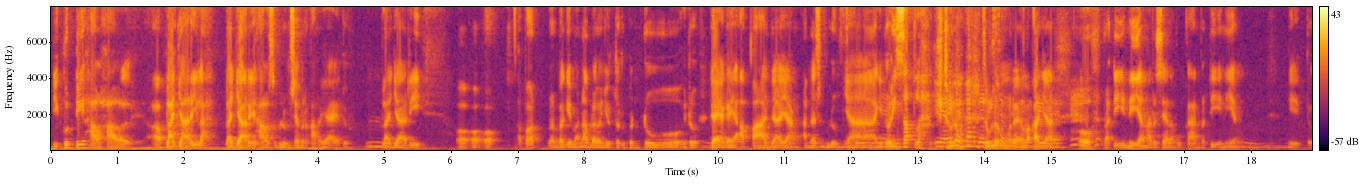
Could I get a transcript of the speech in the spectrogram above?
ikuti hal-hal eh, pelajari lah pelajari hal sebelum saya berkarya itu Hmm. pelajari oh, oh, oh, apa bagaimana Belaganjur terbentuk gitu gaya-gaya apa aja yang ada sebelumnya Sebelumnya, gitu iya. riset lah Iya, gitu iya, loh ada sebelum riset, makanya riset, oh berarti ini yang harus saya lakukan berarti ini yang Hmm. gitu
